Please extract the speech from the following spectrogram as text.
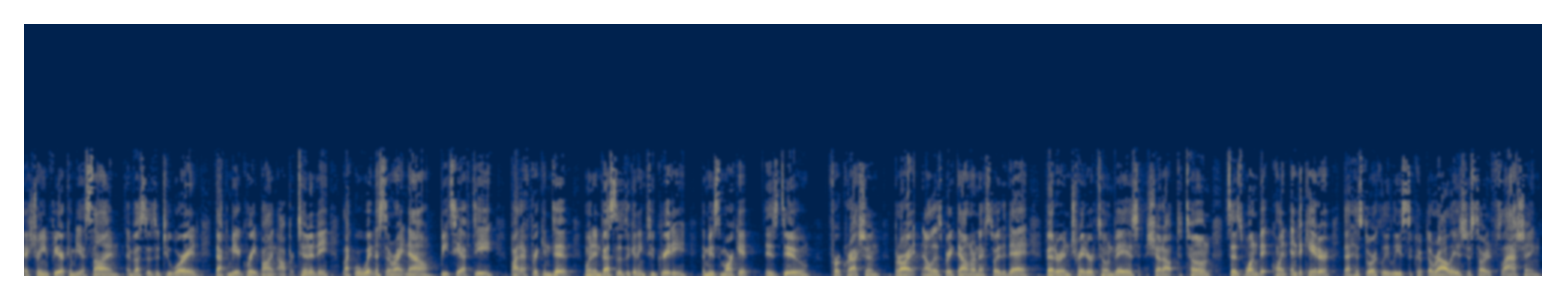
extreme fear can be a sign investors are too worried. That can be a great buying opportunity like we're witnessing right now. BTFD, buy that freaking dip. When investors are getting too greedy, that means the market is due for correction. But all right, now let's break down our next play of the day. Veteran trader Tone Vays, shout out to Tone, says one Bitcoin indicator that historically leads to crypto rallies just started flashing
